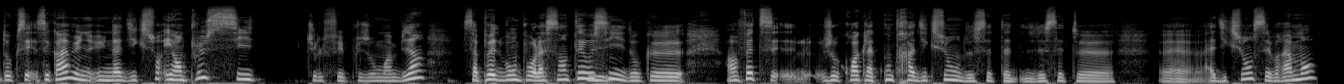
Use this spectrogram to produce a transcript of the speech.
Donc c'est c'est quand même une, une addiction. Et en plus, si tu le fais plus ou moins bien, ça peut être bon pour la santé Mm. aussi. Donc euh, en fait, je crois que la contradiction de cette, de cette euh, euh, addiction, c'est vraiment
